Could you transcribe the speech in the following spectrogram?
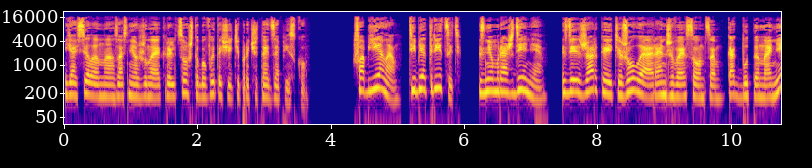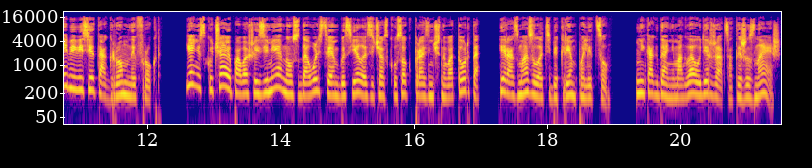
Я села на заснеженное крыльцо, чтобы вытащить и прочитать записку. «Фабьена, тебе 30. С днем рождения. Здесь жаркое и тяжелое оранжевое солнце, как будто на небе висит огромный фрукт. Я не скучаю по вашей зиме, но с удовольствием бы съела сейчас кусок праздничного торта и размазала тебе крем по лицу. Никогда не могла удержаться, ты же знаешь.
